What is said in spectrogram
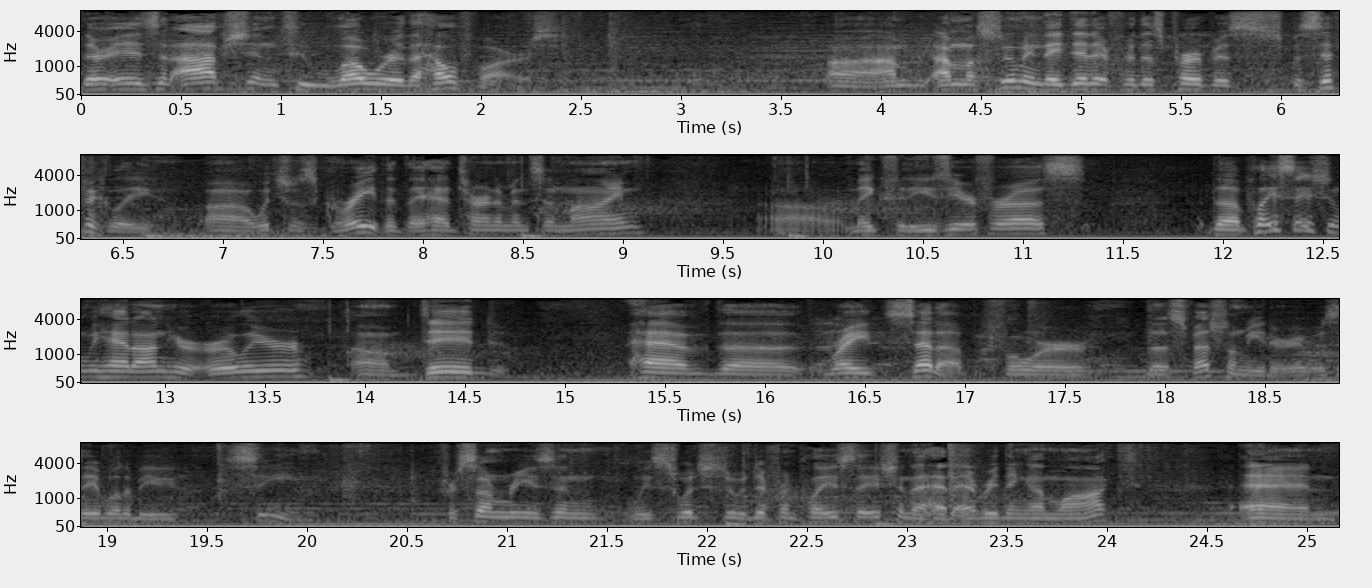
there is an option to lower the health bars. Uh, I'm, I'm assuming they did it for this purpose specifically, uh, which was great that they had tournaments in mind. Uh, makes it easier for us. The PlayStation we had on here earlier um, did have the right setup for the special meter. It was able to be seen. For some reason, we switched to a different PlayStation that had everything unlocked, and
